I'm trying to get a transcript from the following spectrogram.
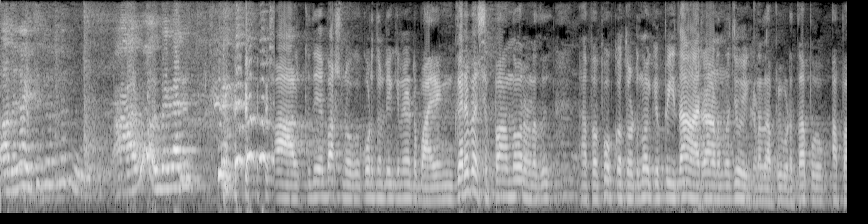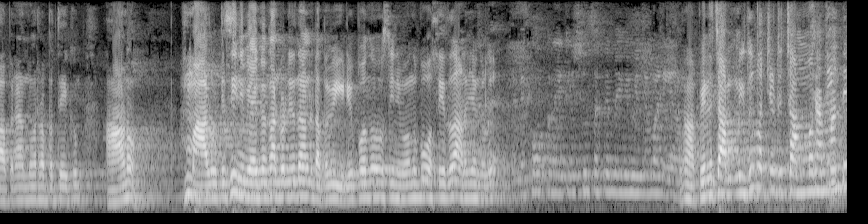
അപ്പൊ അത് ആൾക്ക് ഇതേ ഭക്ഷണമൊക്കെ കൊടുത്തോണ്ടിരിക്കണേട്ട് ഭയങ്കര വിശപ്പാന്ന് പറയണത്. അപ്പൊ പൊക്കത്തോട്ട് നോക്കിയപ്പോ ഇത് ആരാണെന്ന് ചോദിക്കണത്. അപ്പൊ ഇവിടുത്തെ അപ്പൊ അപ്പാപ്പനാന്ന് പറഞ്ഞപ്പോഴത്തേക്കും ആണോ? മാളൂട്ടി സിനിമയൊക്കെ കണ്ടോണ്ടിരുന്നാണ്. അപ്പൊ വീഡിയോ ഇപ്പൊ ഒന്ന് സിനിമ ഒന്ന് പോസ് ചെയ്തതാണ് ഞങ്ങൾ. ആ പിന്നെ ചമ്മ ഇത് പറ്റിയിട്ട് ചമ്മന്തി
